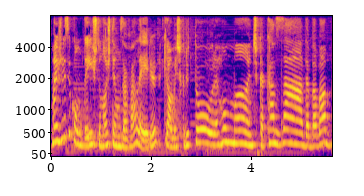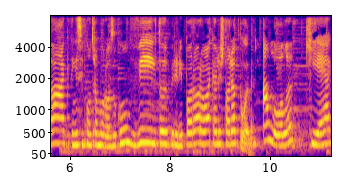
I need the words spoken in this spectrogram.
Mas nesse contexto, nós temos a Valéria, que é uma escritora romântica, casada, bababá, que tem esse encontro amoroso com o Victor, piriri pororó, aquela história toda. A Lola, que é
